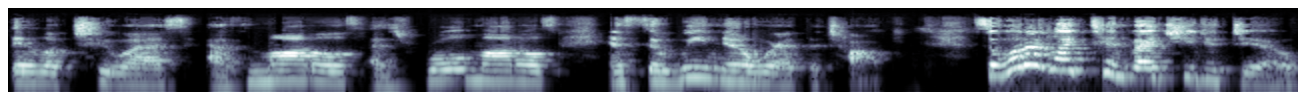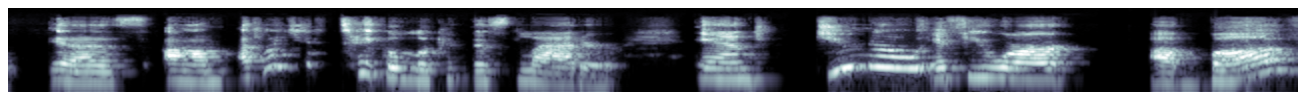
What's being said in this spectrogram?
They look to us as models, as role models, and so we know we're at the top. So what I'd like to invite you to do is um, I'd like you to take a look at this ladder. And do you know if you are above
